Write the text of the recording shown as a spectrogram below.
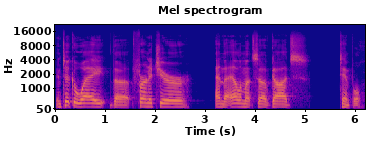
and took away the furniture and the elements of God's temple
